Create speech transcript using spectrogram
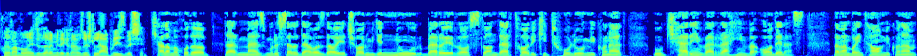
خداوند به ما اجازه رو میده که در حضورش لبریز بشیم. کلام خدا در مزمور 112 آیه 4 میگه نور برای راستان در تاریکی طلوع می‌کند. او کریم و رحیم و عادل است. و من با این تمام می‌کنم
